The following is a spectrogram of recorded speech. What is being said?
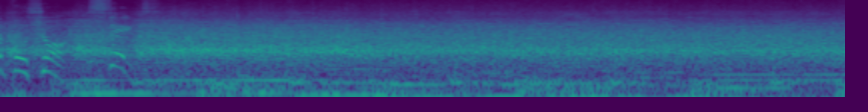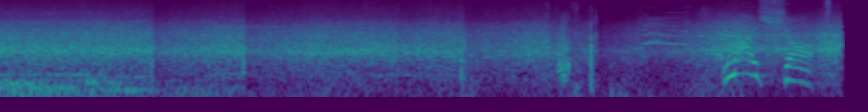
That's wonderful. Six. Nice shot.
